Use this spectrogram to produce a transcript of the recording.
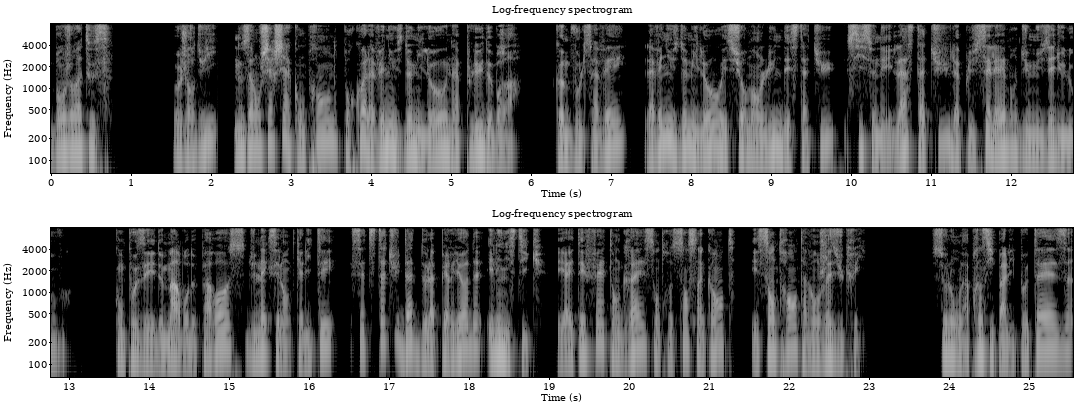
Bonjour à tous. Aujourd'hui, nous allons chercher à comprendre pourquoi la Vénus de Milo n'a plus de bras. Comme vous le savez, la Vénus de Milo est sûrement l'une des statues, si ce n'est la statue la plus célèbre du musée du Louvre. Composée de marbre de Paros d'une excellente qualité, cette statue date de la période hellénistique et a été faite en Grèce entre 150 et 130 avant Jésus-Christ. Selon la principale hypothèse,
